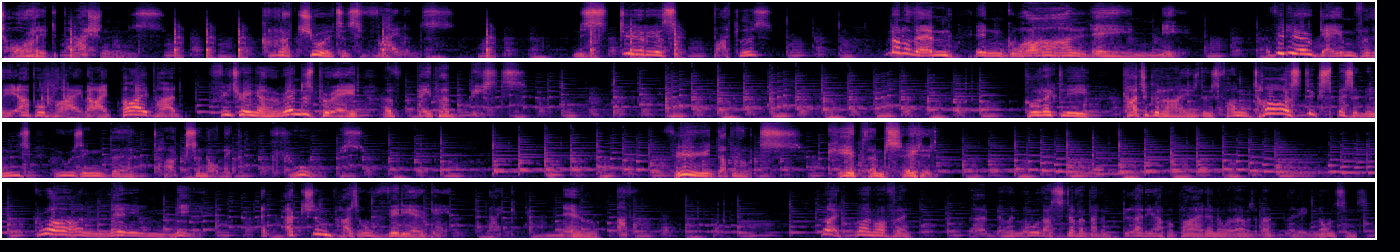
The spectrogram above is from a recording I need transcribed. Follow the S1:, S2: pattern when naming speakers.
S1: torrid passions, gratuitous violence, mysterious butlers. None of them in Gua-Le-Ni. A video game for the Apple Pie by iPad featuring a horrendous parade of paper beasts. Correctly categorize those fantastic specimens using their taxonomic cubes. Feed the brutes. Keep them sated. Gua-Le-Ni, an action puzzle video game like no other. Right, I'm off then. All that stuff about a bloody apple pie, I don't know what that was about, bloody nonsense.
